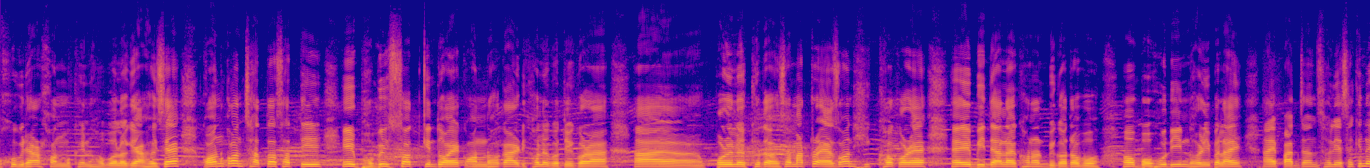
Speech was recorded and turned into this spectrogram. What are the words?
অসুবিধাৰ সন্মুখীন হ'বলগীয়া হৈছে। কণ কণ ছাত্ৰ ছাত্ৰীৰ ভৱিষ্যত কিন্তু এক অন্ধকাৰ দিশলৈ গতি কৰা পৰিলক্ষিত হৈছে। মাত্ৰ এজন শিক্ষকৰে এই বিদ্যালয়খনত বিগত বহু বহুদিন ধৰি পেলাই পাঠদান চলি আছে। কিন্তু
